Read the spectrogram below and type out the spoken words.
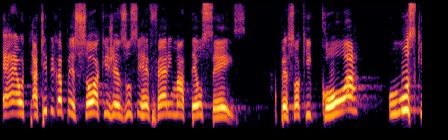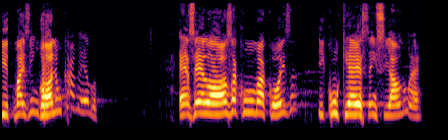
é a típica pessoa a que Jesus se refere em Mateus 6. A pessoa que coa um mosquito, mas engole um camelo. É zelosa com uma coisa e com o que é essencial não é.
